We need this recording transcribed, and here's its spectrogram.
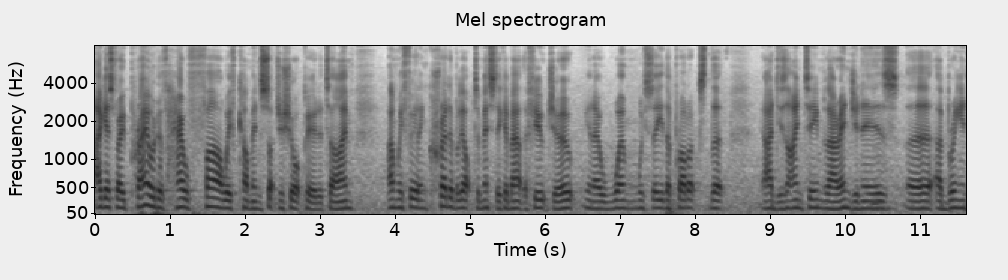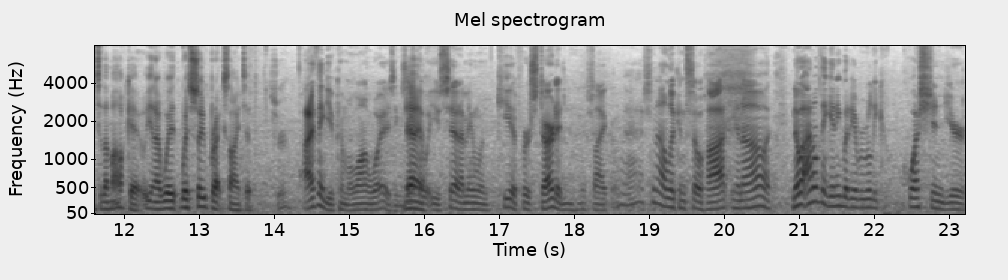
I guess, very proud of how far we've come in such a short period of time. And we feel incredibly optimistic about the future, you know, when we see the products that our design teams, our engineers uh, are bringing to the market. You know, we're, we're super excited. Sure. I think you've come a long way. ways. Exactly Yeah. what you said. I mean, when Kia first started, it's like, "Eh, it's not looking so hot, you know. No, I don't think anybody ever really questioned your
